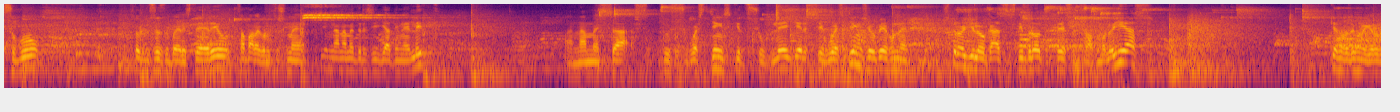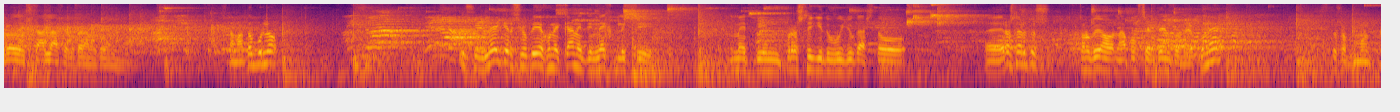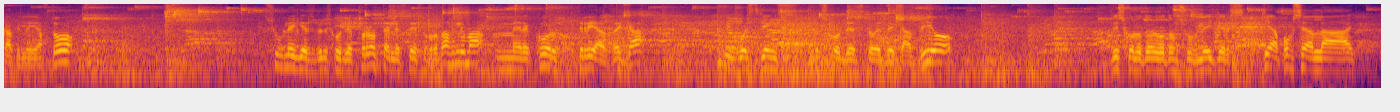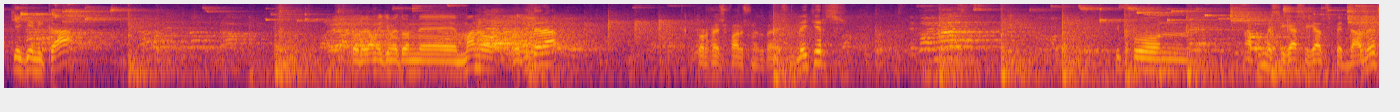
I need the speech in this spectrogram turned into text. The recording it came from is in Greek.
καλησπέρα από το Γουσουμπού στο πλησίος του Περιστέριου θα παρακολουθήσουμε την αναμέτρηση για την Elite. Ανάμεσα στους West Kings και τους Lakers οι West Kings οι οποίοι έχουν στρογγυλό κάτσει στην πρώτη θέση της βαθμολογίας. Και θα πετύχουν και το πρώτο της καλάθι εδώ πέρα με τον Σταματόπουλο. Οι Lakers οι οποίοι έχουν κάνει την έκπληξη με την προσθήκη του Βουγιούκα στο ε, ρόστερ τους τον οποίο να απόψε δεν τον έχουν τόσο από μόνο του κάτι λέει αυτό. Οι Σουβλέγκερς βρίσκονται πρώτες στο πρωτάθλημα με ρεκόρ 3-10 οι West Kings βρίσκονται στο 11-2 δύσκολο το έργο των Σουβλέγκερς και απόψε αλλά και γενικά. Το λέγαμε και με τον ε, Μάνο πρωτήτερα τώρα θα ισοφάρισουν εδώ πέρα οι Lakers. Λοιπόν να πούμε σιγά σιγά τις πεντάδες.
